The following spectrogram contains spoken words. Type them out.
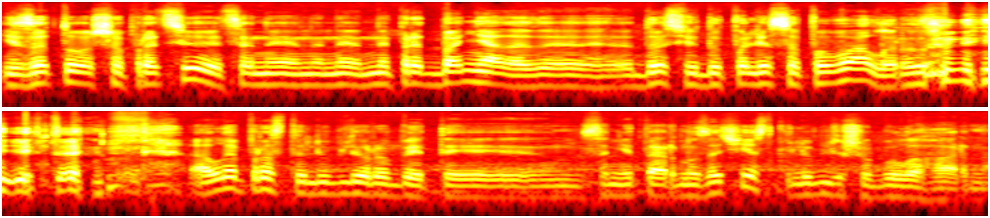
із-за того, що працюю. Це не, не, не придбання е, досвіду по лісоповалу, розумієте. Але просто люблю робити санітарну зачистку, люблю, щоб було гарно.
